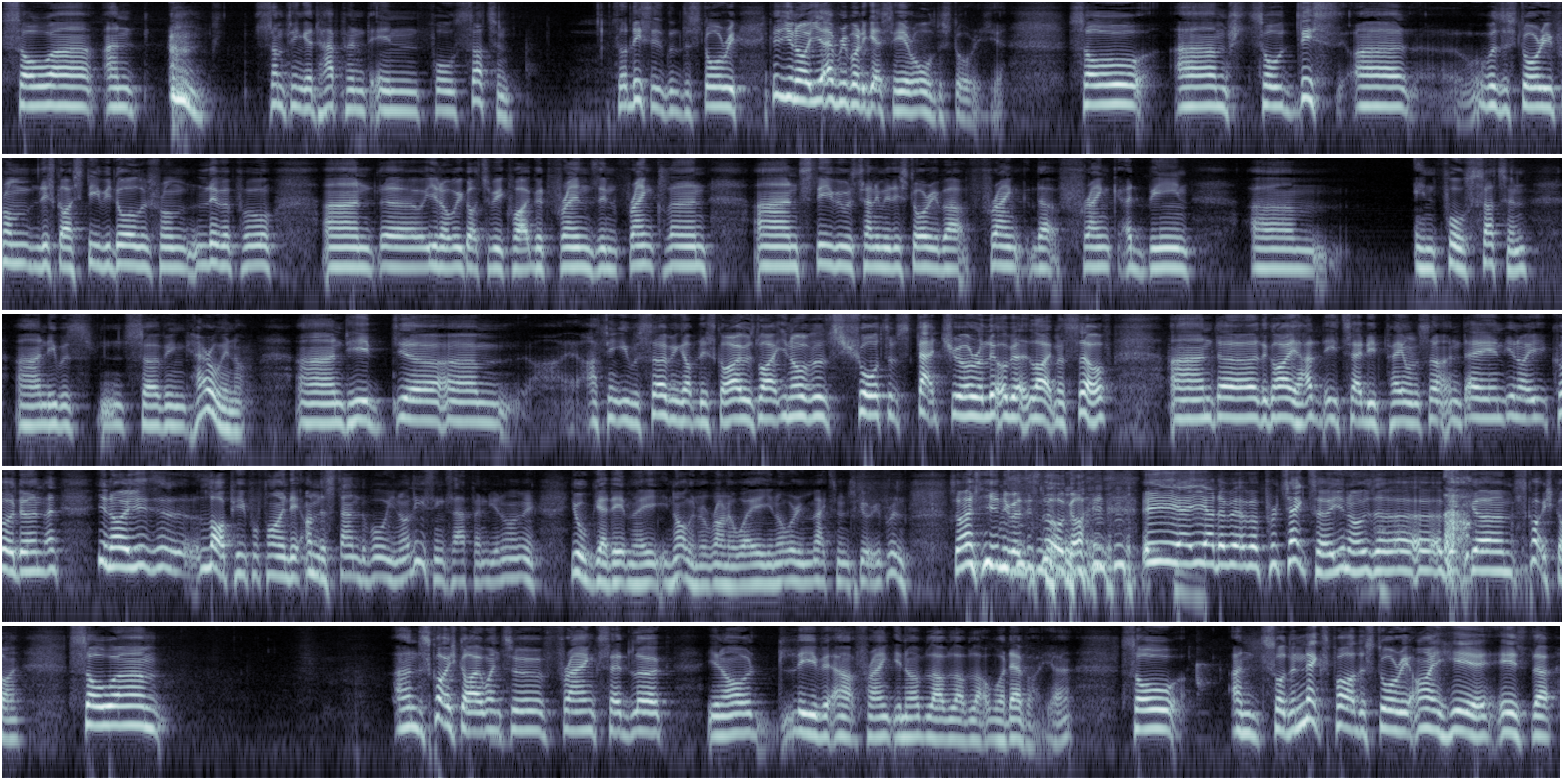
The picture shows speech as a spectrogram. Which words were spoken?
So uh, and something had happened in Full Sutton. So this is the story because you know everybody gets to hear all the stories, yeah. So, um, so this uh, was a story from this guy Stevie who's from Liverpool, and uh, you know we got to be quite good friends in Frankland. And Stevie was telling me this story about Frank that Frank had been um, in Full Sutton, and he was serving heroin up, and he'd. Uh, um, I think he was serving up this guy who was like, you know, short of stature, a little bit like myself. And uh, the guy had, he said he'd pay on a certain day, and you know he couldn't. And you know, a lot of people find it understandable. You know, these things happen. You know what I mean? You'll get it, mate. You're not going to run away. You know, we're in maximum security prison. So anyway, this little guy, he, he had a bit of a protector. You know, he was a, a, a big um, Scottish guy. So. Um, and the Scottish guy went to Frank, said, Look, you know, leave it out, Frank, you know, blah, blah, blah, whatever, yeah. So, and so the next part of the story I hear is that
